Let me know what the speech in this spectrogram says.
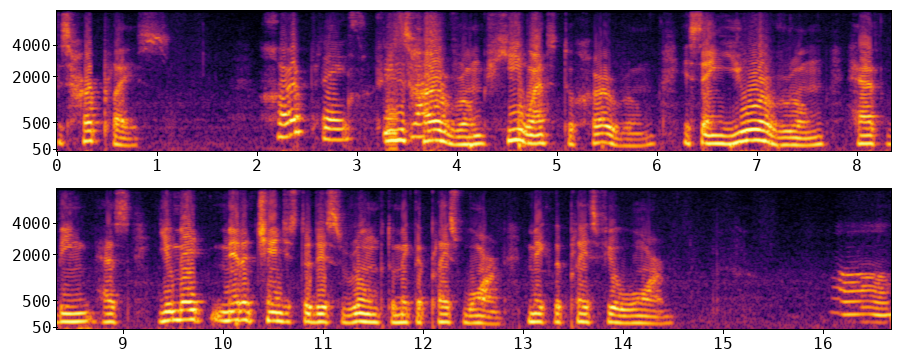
It's her place. Her place. This is her room. He went to her room. He's saying your room have been has you made made changes to this room to make the place warm, make the place feel warm. Oh,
